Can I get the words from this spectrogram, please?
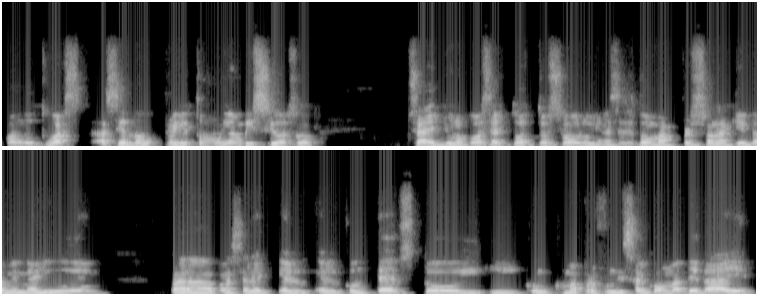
cuando tú vas haciendo un proyecto muy ambicioso, o sea, yo no puedo hacer todo esto solo, yo necesito más personas que también me ayuden, para, para hacer el, el, contexto y, y con, a profundizar con más detalle.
